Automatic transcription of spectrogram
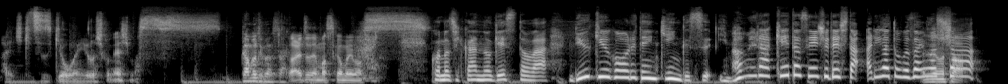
はい、引き続き応援よろしくお願いします。頑張ってください。ありがとうございます。頑張ります。この時間のゲストは、琉球ゴールデンキングス今村啓太選手でした。ありがとうございました。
